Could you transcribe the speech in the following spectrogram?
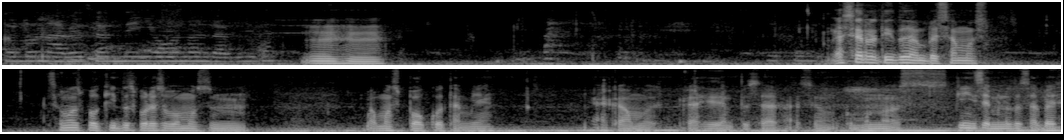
Solo una vez es niño uno en la vida. Hace ratito empezamos. Somos poquitos, por eso vamos mm, vamos poco también. Acabamos casi de empezar, hace un- como unos 15 minutos tal vez.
